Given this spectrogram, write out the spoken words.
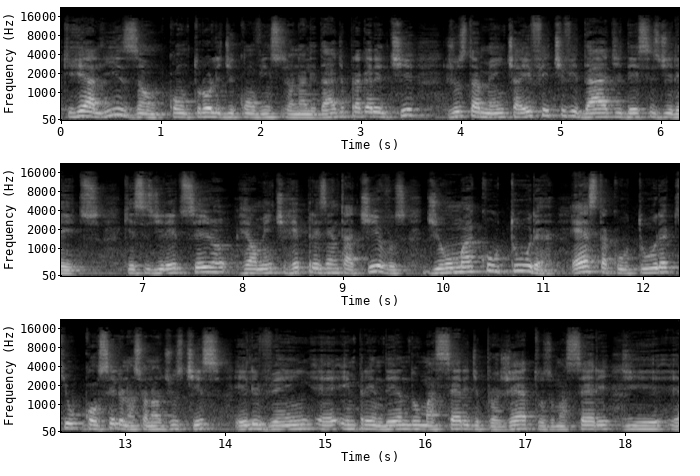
que realizam controle de convencionalidade para garantir justamente a efetividade desses direitos que esses direitos sejam realmente representativos de uma cultura, esta cultura que o Conselho Nacional de Justiça ele vem é, empreendendo uma série de projetos, uma série de é,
